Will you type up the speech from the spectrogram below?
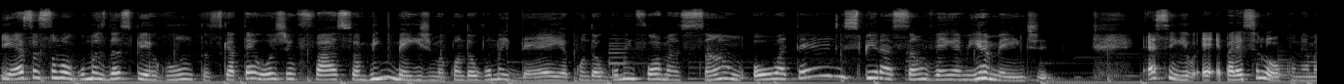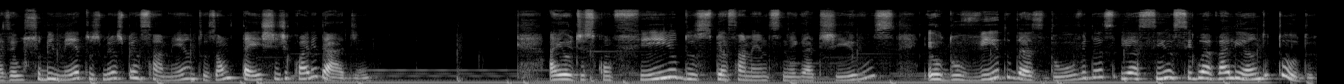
E essas são algumas das perguntas que até hoje eu faço a mim mesma quando alguma ideia, quando alguma informação ou até inspiração vem à minha mente. É assim, é, é, parece louco, né? Mas eu submeto os meus pensamentos a um teste de qualidade. Aí eu desconfio dos pensamentos negativos, eu duvido das dúvidas e assim eu sigo avaliando tudo.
